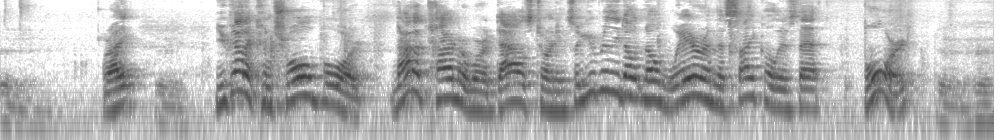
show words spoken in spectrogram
Mhm. Right? Mhm. You got a control board, not a timer where a dial's turning, so you really don't know where in the cycle is that board. Mhm.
